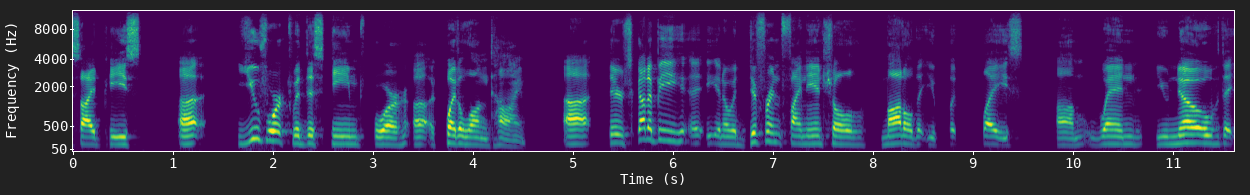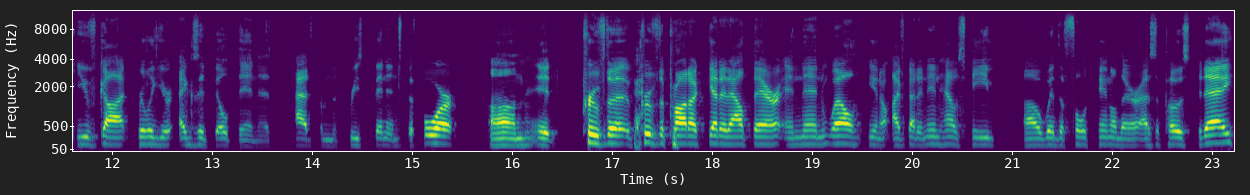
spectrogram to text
side piece, uh, you've worked with this team for uh, quite a long time. Uh, there's got to be, a, uh, you know, a different financial model that you put in place um, when you know that you've got really your exit built in, as had from the three spin-ins before. Um, it prove the prove the product, get it out there, and then, well, you know, I've got an in-house team uh, with the full channel there, as opposed today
